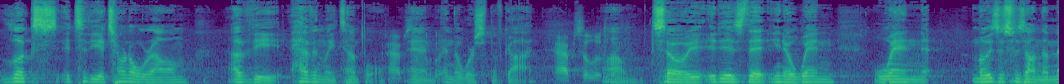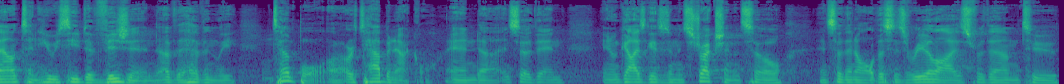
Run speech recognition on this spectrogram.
looks to the eternal realm of the heavenly temple and, and, the worship of God. Absolutely. Um, so it, it is that you know when when Moses was on the mountain, he received a vision of the heavenly temple or, or tabernacle. And, uh, and so then, you know, God gives them instruction. And so, and so then all this is realized for them to,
